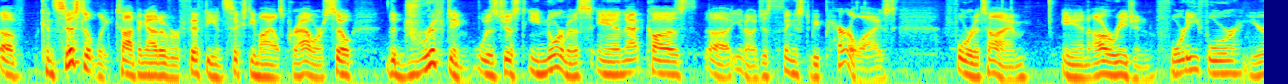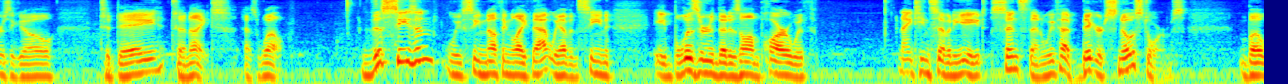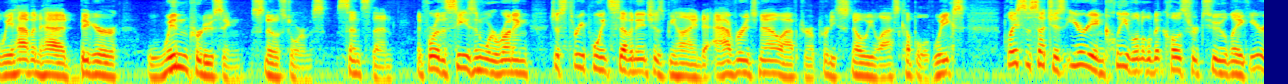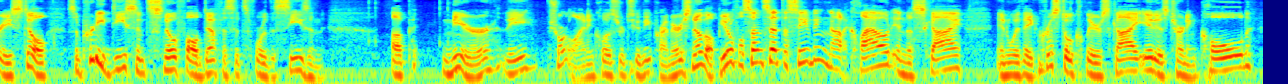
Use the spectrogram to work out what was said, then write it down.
of consistently topping out over 50 and 60 miles per hour. So the drifting was just enormous, and that caused, uh, you know, just things to be paralyzed for a time in our region 44 years ago today, tonight as well. This season, we've seen nothing like that. We haven't seen a blizzard that is on par with 1978 since then. We've had bigger snowstorms, but we haven't had bigger wind producing snowstorms since then. And for the season, we're running just 3.7 inches behind average now after a pretty snowy last couple of weeks. Places such as Erie and Cleveland, a little bit closer to Lake Erie, still some pretty decent snowfall deficits for the season up near the shoreline and closer to the primary snowbelt. Beautiful sunset this evening, not a cloud in the sky, and with a crystal clear sky, it is turning cold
